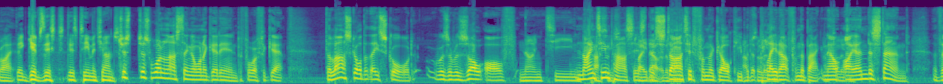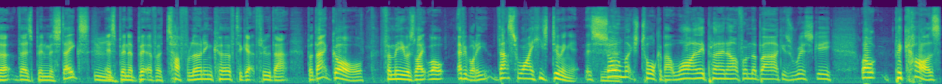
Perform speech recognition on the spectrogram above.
Right. that gives this this team a chance. Just just one last thing I want to get in before I forget. The last goal that they scored was a result of 19, 19 passes, played that of the started from the goalkeeper, Absolutely. that played out from the back. Now, I understand that there's been mistakes. Mm. It's been a bit of a tough learning curve to get through that. But that goal, for me, was like, well, everybody, that's why he's doing it. There's so Yeah. much talk about why are they playing out from the back? It's risky. Well, because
